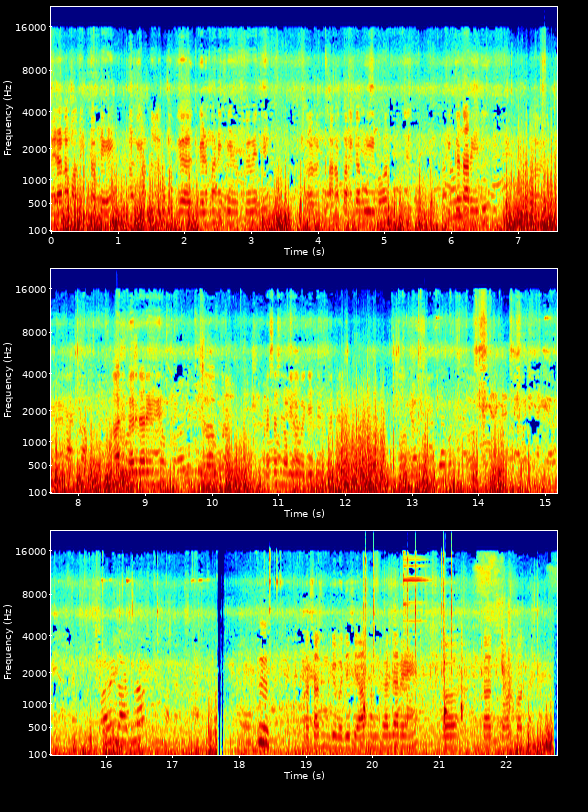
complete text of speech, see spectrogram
मेरा नाम आदित्य है। हम यहाँ पे लगभग डेढ़ महीने से रुके हुए थे और खाना पानी का भी बहुत दिक्कत आ रही थी। और आज घर जा रहे हैं। तो प्रशासन की वजह से घर जा रहे हैं। प्रशासन की वजह से आज हम घर जा रहे हैं। तो उनका बहुत बहुत धन्यवाद।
